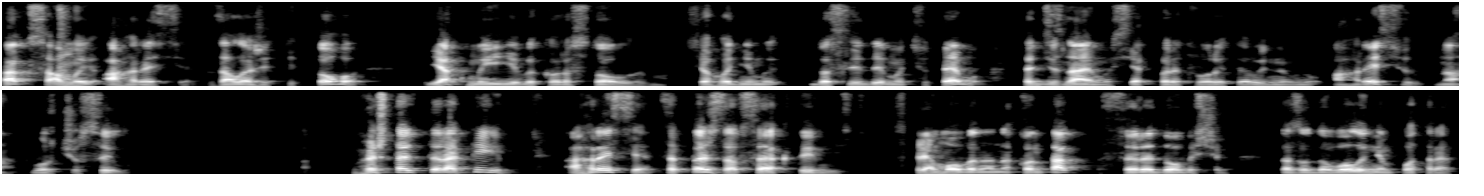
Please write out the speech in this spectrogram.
Так само і агресія залежить від того, як ми її використовуємо. Сьогодні ми дослідимо цю тему та дізнаємось, як перетворити руйнівну агресію на творчу силу. В гештальт-терапії агресія це перш за все активність, спрямована на контакт з середовищем та задоволенням потреб.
